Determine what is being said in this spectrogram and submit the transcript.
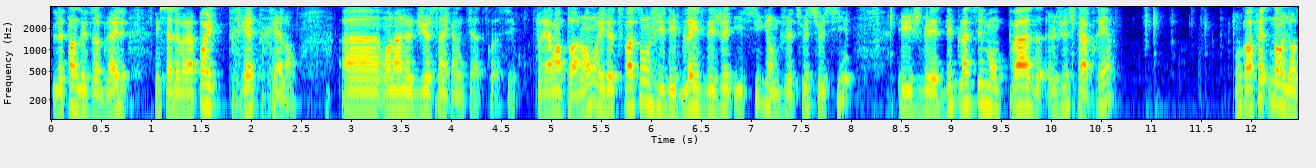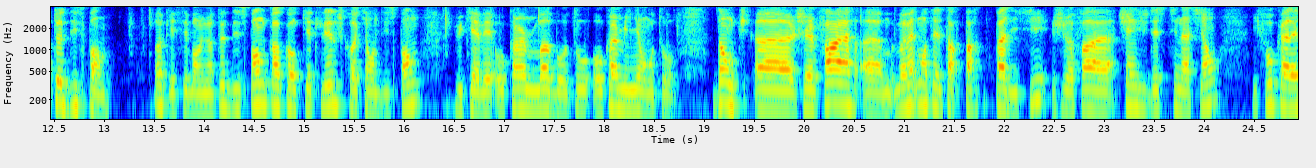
le temps des upgrades. Et ça devrait pas être très très long. Euh, on en a déjà 54, quoi. C'est vraiment pas long. Et de toute façon, j'ai des Blaze déjà ici. Donc, je vais tuer ceux-ci. Et je vais déplacer mon pad juste après. Donc, en fait, non, ils ont tous dispawn. Ok, c'est bon, ils ont tous dispawn. Quand on quitte l'île, je crois qu'ils ont dispawn, vu qu'il n'y avait aucun mob autour, aucun minion autour. Donc, euh, je vais faire, euh, me mettre mon téléportpad ici. Je vais faire change destination. Il faut qu'elle.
